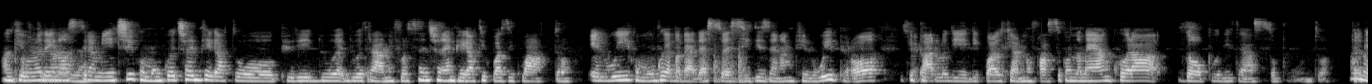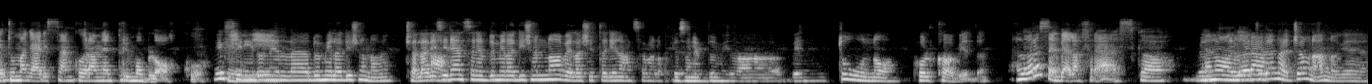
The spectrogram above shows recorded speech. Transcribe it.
Anche uno dei nostri amici comunque ci ha impiegato più di due o tre anni, forse ce ne ha impiegati quasi quattro. E lui comunque, vabbè, adesso è citizen anche lui, però ti parlo di, di qualche anno fa, secondo me è ancora dopo di te a sto punto. Perché Vabbè. tu magari sei ancora nel primo blocco. È quindi- finito nel 2019, cioè la Ah. residenza nel 2019 la cittadinanza poi l'ho presa nel 2021 col Covid. Allora sei bella fresca. Eh Eh no, allora... è già un anno che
